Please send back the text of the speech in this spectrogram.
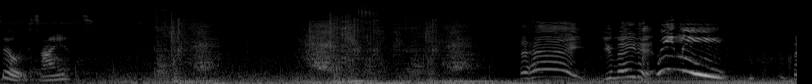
Silly science. Hey, you made it! Wheelie! There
